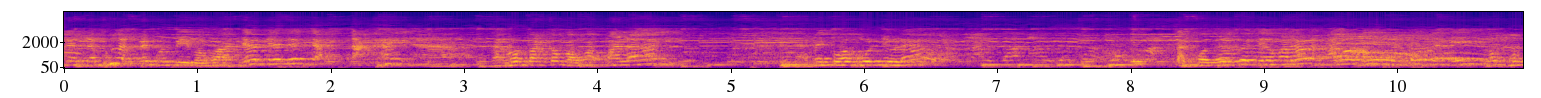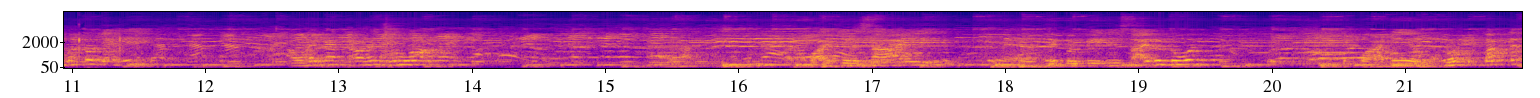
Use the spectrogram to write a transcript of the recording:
เล่นๆแล้วเพื่อนเป็นคนมีบอกว่าเดี๋ยวเดี๋ยวเดี๋ยวจัดตักให้อ่าทางรถบัสก็บอกว่ามาเลยเป็นตัวคุณอยู่แล้วแต่คนเธอก็เจอมาแล้วเอาที่ต้องอย่างนี้ของผมมันต้องอย่างนี้ เอาให้แม่นเอาให้ชัวร์ขวาเจอซ้ายเป็นบนมีซ้ายล้วนๆ ขวาเนี่ยรถบัสนะ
